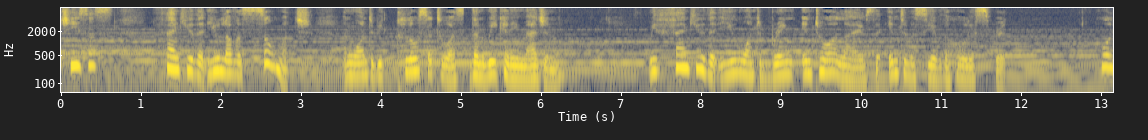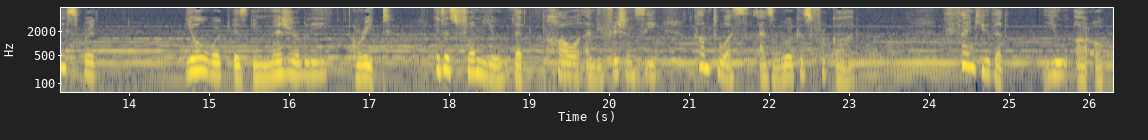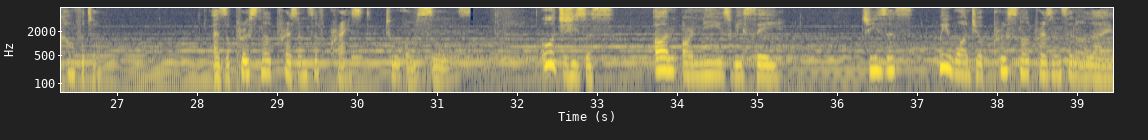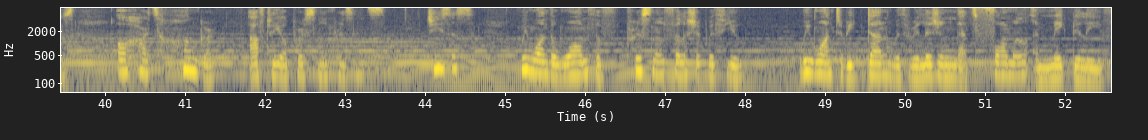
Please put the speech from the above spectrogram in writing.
Jesus, thank you that you love us so much and want to be closer to us than we can imagine. We thank you that you want to bring into our lives the intimacy of the Holy Spirit. Holy Spirit, your work is immeasurably great. It is from you that power and efficiency come to us as workers for God. Thank you that you are our comforter as a personal presence of Christ to our souls. Oh Jesus, on our knees we say, Jesus, we want your personal presence in our lives. Our hearts hunger after your personal presence. Jesus, we want the warmth of personal fellowship with you. We want to be done with religion that's formal and make believe.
